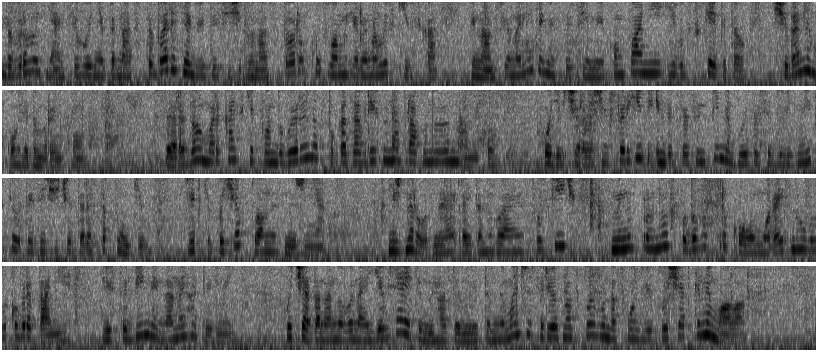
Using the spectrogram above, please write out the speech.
Доброго дня. Сьогодні 15 березня 2012 року. З вами Ірина Левківська, фінансовий аналітик інвестиційної компанії Capital з щоденним оглядом ринку. В середу американський фондовий ринок показав різнонаправлену динаміку. В ході вчорашніх торгів індекс S&P наблизився до відмітки у 1400 пунктів, звідки почав плавне зниження. Міжнародне рейтингове агентство Fitch змінив прогноз по довгостроковому рейтингу Великобританії зі стабільний на негативний. Хоча дана новина і являється негативною, тим не менше серйозного впливу на фондові площадки не мала.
